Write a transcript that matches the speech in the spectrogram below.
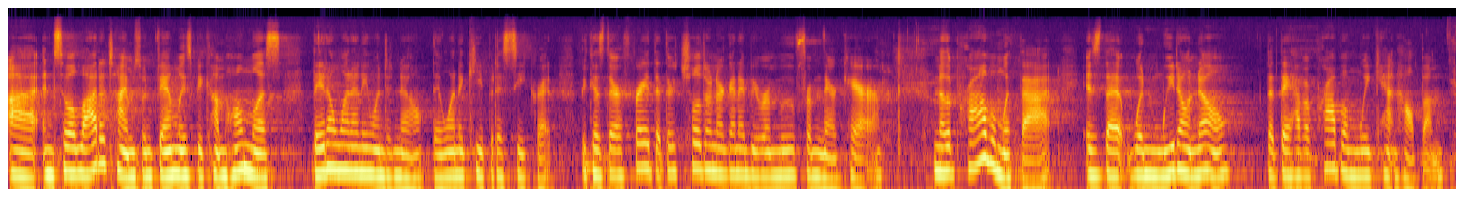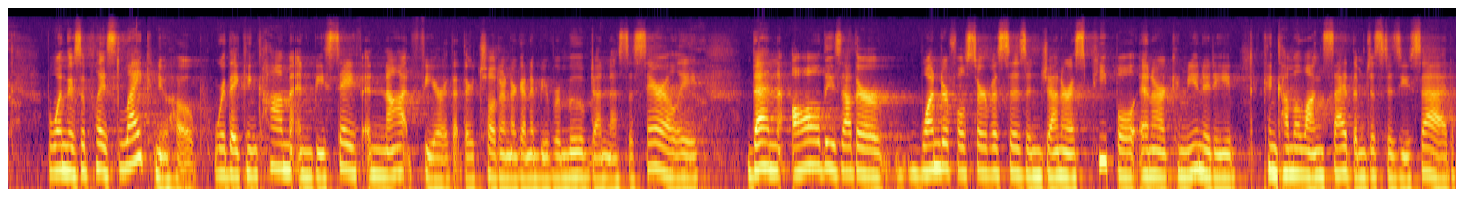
uh, and so a lot of times when families become homeless, they don't want anyone to know. They want to keep it a secret because they're afraid that their children are going to be removed from their care. Now the problem with that is that when we don't know that they have a problem, we can't help them. Yeah. But when there's a place like New Hope where they can come and be safe and not fear that their children are going to be removed unnecessarily, then all these other wonderful services and generous people in our community can come alongside them, just as you said,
